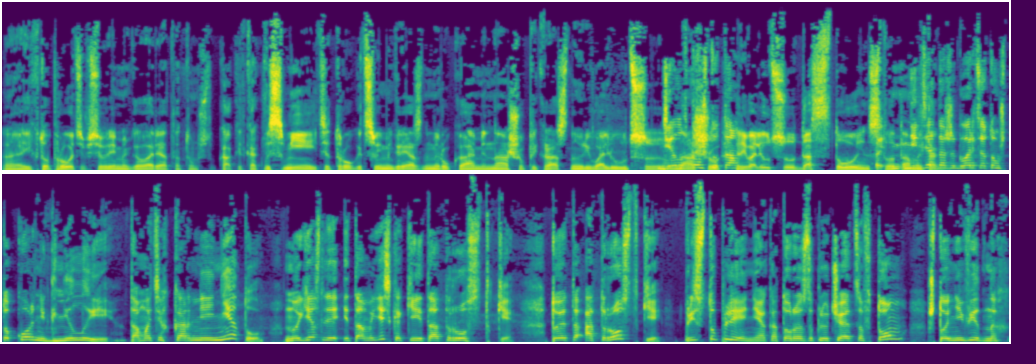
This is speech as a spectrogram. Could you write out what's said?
э, и кто против, все время говорят о том, что как, как вы смеете трогать своими грязными руками нашу прекрасную революцию, Дело нашу том, там... революцию достоинства. Там, Нельзя так... даже говорить о том, что корни гнилые. Там этих корней нету, но если и там есть какие-то отростки, то это отростки преступления, которое заключается в том, что невидных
